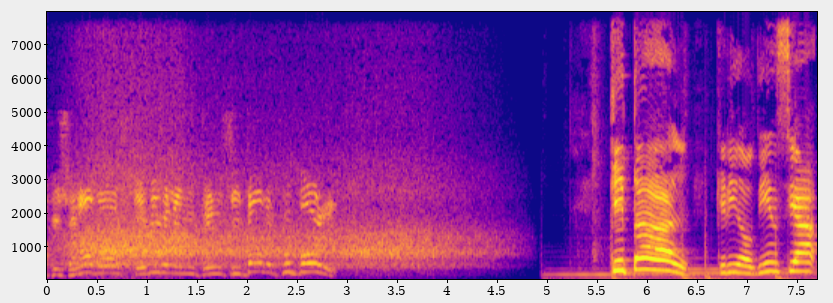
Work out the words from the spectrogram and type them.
aficionados que viven la intensidad del fútbol. ¿Qué tal, querida audiencia?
